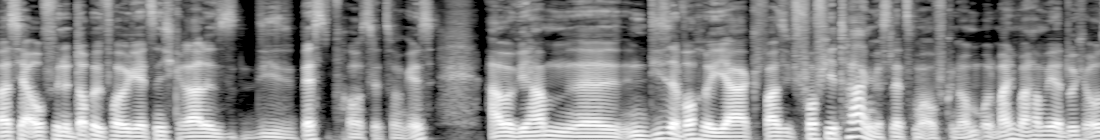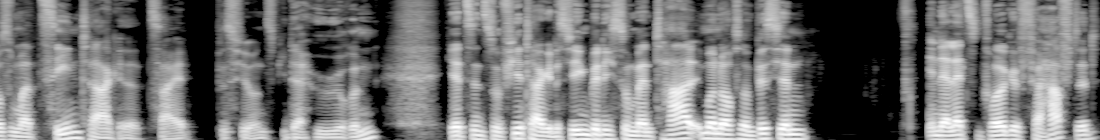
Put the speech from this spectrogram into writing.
was ja auch für eine Doppelfolge jetzt nicht gerade die beste Voraussetzung ist. Aber wir haben äh, in dieser Woche ja quasi vor vier Tagen das letzte Mal aufgenommen und manchmal haben wir ja durchaus mal zehn Tage Zeit, bis wir uns wieder hören. Jetzt sind es nur vier Tage, deswegen bin ich so mental immer noch so ein bisschen in der letzten Folge verhaftet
